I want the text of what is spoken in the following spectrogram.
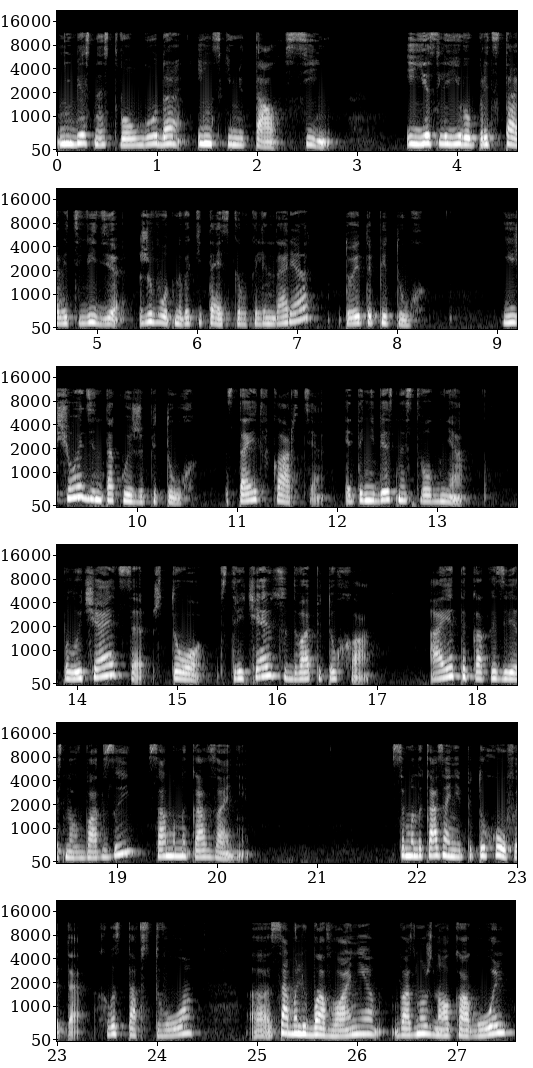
Небесный ствол года – инский металл, синь. И если его представить в виде животного китайского календаря, то это петух. Еще один такой же петух стоит в карте. Это небесный ствол дня. Получается, что встречаются два петуха. А это, как известно в Бадзи, самонаказание. Самонаказание петухов – это хвостовство, э, самолюбование, возможно, алкоголь.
